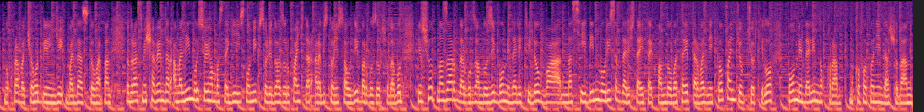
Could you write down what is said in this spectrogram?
як нуқра ва чаҳор биринҷӣ ба даст оварданд. Ёдрас мешавем дар аввалин босиҳои ҳамбастагии исломӣ ки соли 2005 дар арабистони саудӣ баргузор шуда буд дилшод назаров дар гурзандозӣ бо медали тилло ва насидин ворисов дар риштаи таэквандо ва таиф дар вазни то 54 кило бо медали нуқра мукофотонида шуданд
